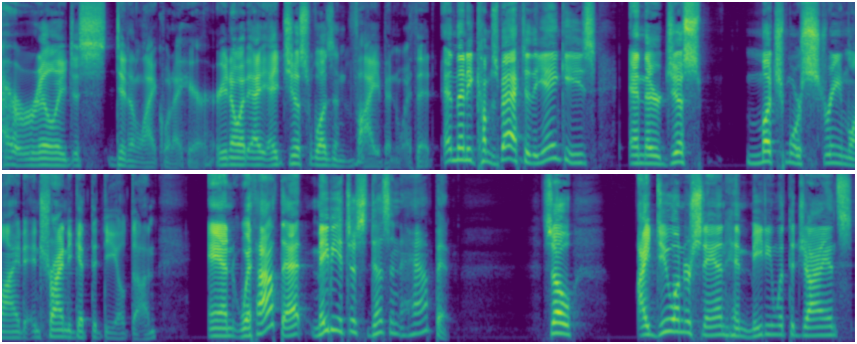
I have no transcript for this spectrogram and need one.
I really just didn't like what I hear. Or, you know what, I, I just wasn't vibing with it. And then he comes back to the Yankees, and they're just much more streamlined in trying to get the deal done. And without that, maybe it just doesn't happen. So I do understand him meeting with the Giants.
